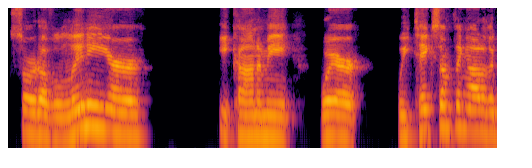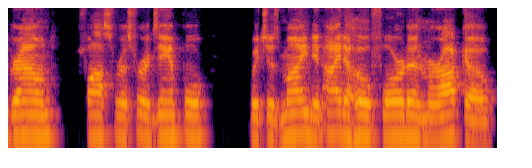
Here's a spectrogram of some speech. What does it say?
sort of linear economy where we take something out of the ground, phosphorus, for example, which is mined in Idaho, Florida, and Morocco,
